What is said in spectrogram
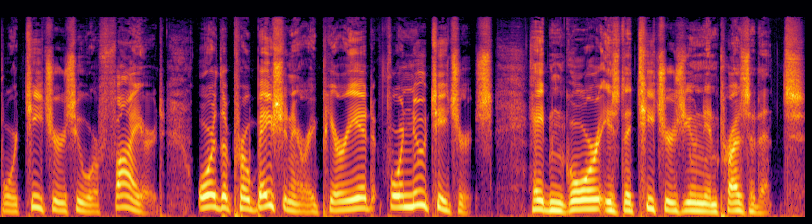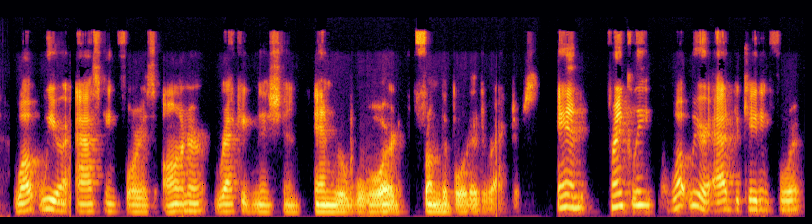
for teachers who are fired or the probationary period for new teachers. Hayden Gore is the teachers union president. What we are asking for is honor, recognition, and reward from the board of directors. And frankly, what we are advocating for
